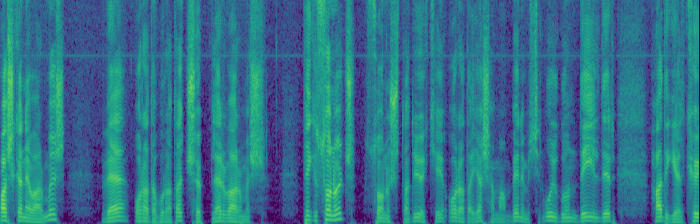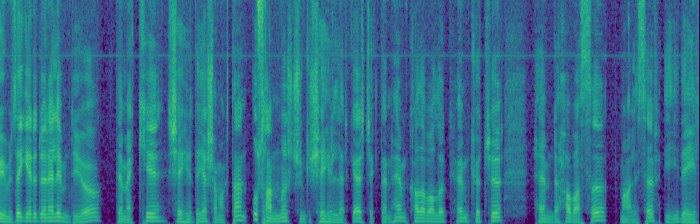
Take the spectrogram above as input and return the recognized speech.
Başka ne varmış? Ve orada burada çöpler varmış. Peki sonuç? Sonuçta diyor ki orada yaşamam benim için uygun değildir. Hadi gel köyümüze geri dönelim diyor. Demek ki şehirde yaşamaktan usanmış çünkü şehirler gerçekten hem kalabalık hem kötü hem de havası maalesef iyi değil.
